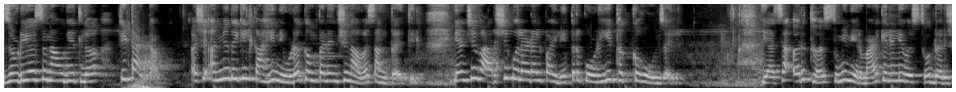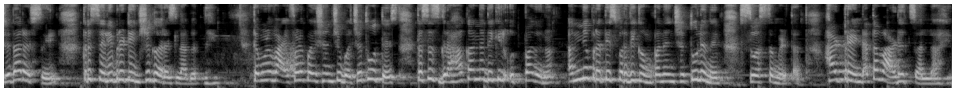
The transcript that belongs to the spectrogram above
झुडिओचं नाव घेतलं की टाटा. अशी अन्य देखील काही निवडक कंपन्यांची नावं सांगता येतील. यांची वार्षिक उलाढाल पाहिली तर कोणीही थक्क होऊन जाईल. याचा अर्थच तुम्ही निर्माण केलेली वस्तू दर्जेदार असेल तर सेलिब्रिटींची गरज लागत नाही. त्यामुळे वायफळ पैशांची बचत होतेच तसंच ग्राहकांना देखील उत्पादनं अन्य प्रतिस्पर्धी कंपन्यांच्या तुलनेत स्वस्त मिळतात. हा ट्रेंड आता वाढत चालला आहे.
